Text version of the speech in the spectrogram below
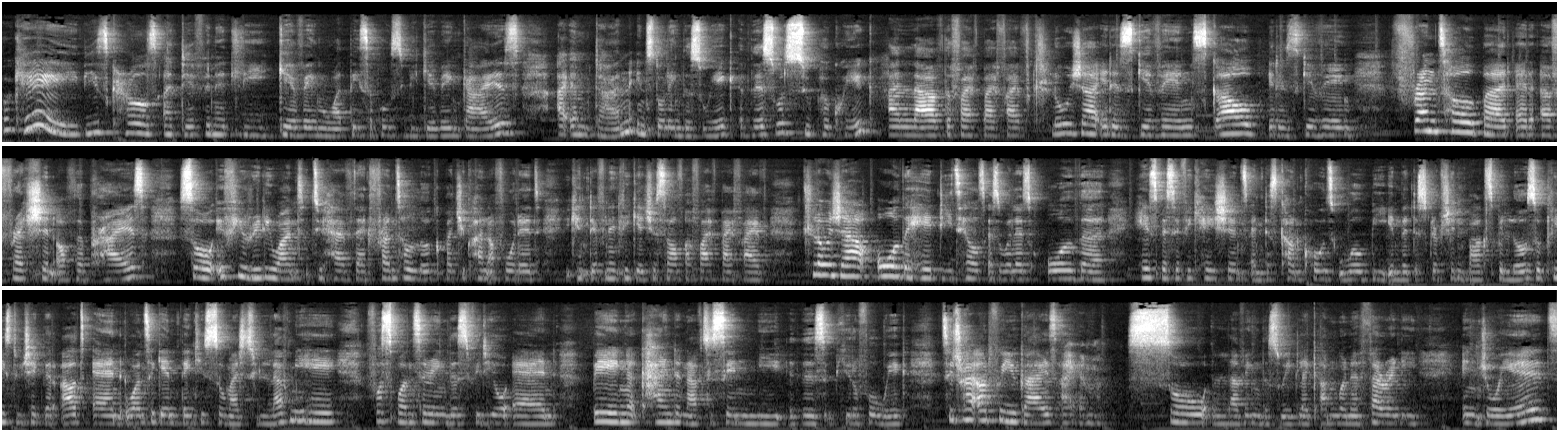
okay these curls are definitely giving what they're supposed to be giving guys. I am done installing this wig. This was super quick. I love the 5x5 closure. It is giving scalp. It is giving frontal but at a fraction of the price. So if you really want to have that frontal look but you can't afford it you can definitely get yourself a 5x5 closure. All the hair details as well as all the hair specifications and discount codes will be in the description box below. So please do check that out. And once again thank you so much to love me hair for sponsoring this video and being kind enough to send me this beautiful wig to try out for you guys. I am so loving this week. Like i'm gonna thoroughly enjoy it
